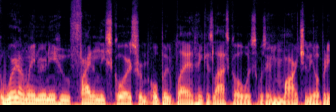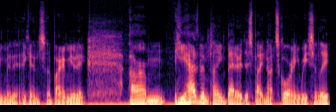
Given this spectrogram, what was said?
word on Wayne Rooney, who finally scores from open play. I think his last goal was was in March in the opening minute against uh, Bayern Munich. Um, he has been playing better despite not scoring recently.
